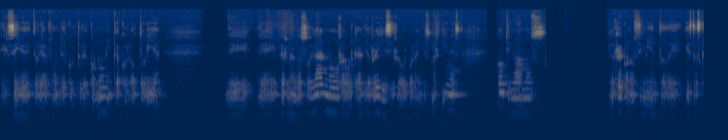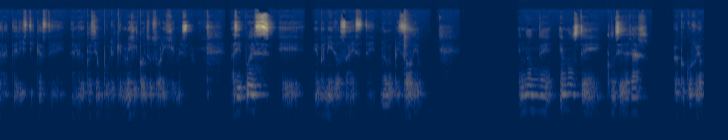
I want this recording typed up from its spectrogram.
del sello editorial Fondo de Cultura Económica, con la autoría de, Fernando Solano, Raúl Cardiel Reyes y Raúl Bolaños Martínez, continuamos el reconocimiento de estas características de, la educación pública en México en sus orígenes. Así pues, eh, bienvenidos a este nuevo episodio en donde hemos de considerar lo que ocurrió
